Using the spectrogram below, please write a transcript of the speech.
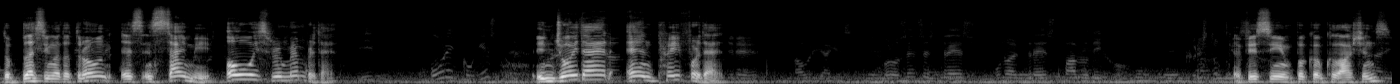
The blessing of the throne is inside me. Always remember that. Enjoy that and pray for that. If you see in book of Colossians,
